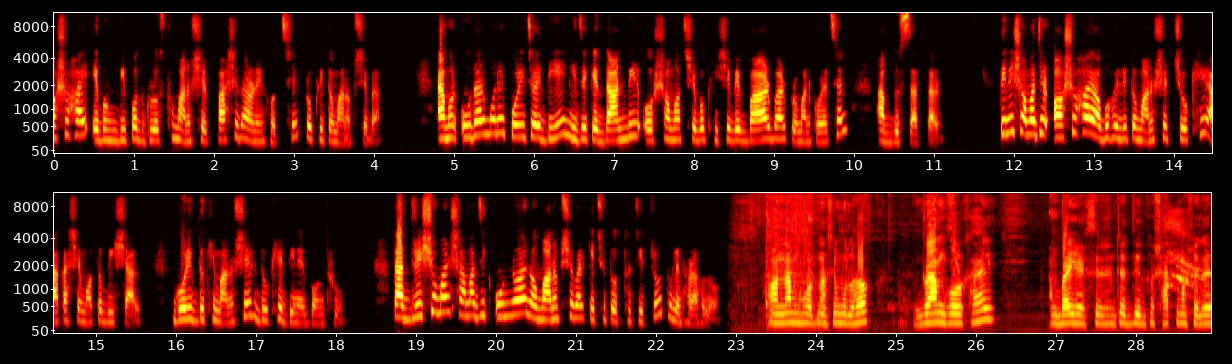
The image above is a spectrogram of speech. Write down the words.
অসহায় এবং বিপদগ্রস্ত মানুষের পাশে দাঁড়ানোই হচ্ছে প্রকৃত মানব সেবা এমন উদার মনের পরিচয় দিয়ে নিজেকে দানবীর ও সমাজসেবক হিসেবে বারবার প্রমাণ করেছেন আব্দুস সাত্তার। তিনি সমাজের অসহায়, অবহেলিত মানুষের চোখে আকাশের মতো বিশাল, গরিব দুঃখী মানুষের দুঃখের দিনের বন্ধু। তার দৃশ্যমান সামাজিক উন্নয়ন ও মানব সেবার কিছু তথ্যচিত্র তুলে ধরা হলো। আমার নাম মোহাম্মদ নাসিমুল হক। গ্রাম গোরখায় বাইক অ্যাক্সিডেন্টে দীর্ঘ সাত মাস হলে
